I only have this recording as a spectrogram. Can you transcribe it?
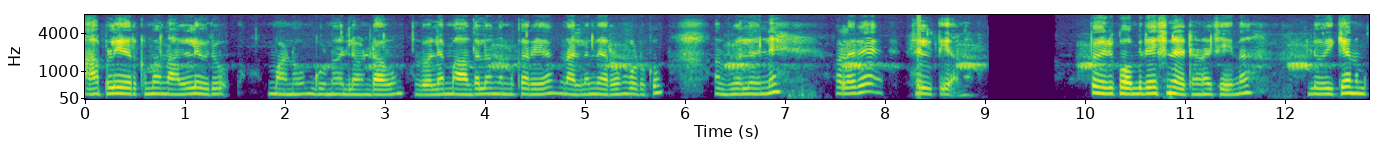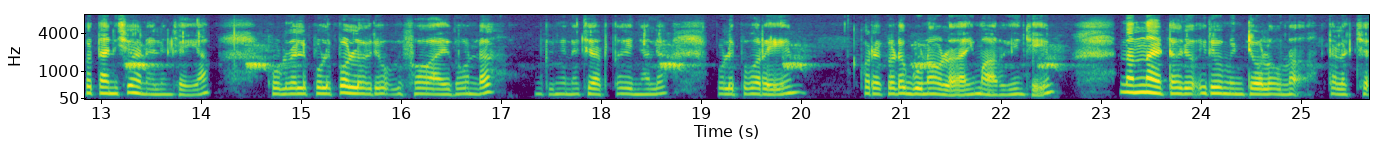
ആപ്പിൾ ചേർക്കുമ്പോൾ നല്ലൊരു മണവും ഗുണവും എല്ലാം ഉണ്ടാവും. അതുപോലെ മാതളം നമുക്കറിയാം. നല്ല നിറവും കൊടുക്കും. അതുപോലെ തന്നെ വളരെ ഹെൽത്തിയാണ് ഇപ്പോൾ ഒരു കോമ്പിനേഷനായിട്ടാണ് ചെയ്യുന്നത്. ലൂയിക്ക നമുക്ക് തനിച്ച് വേണമെങ്കിലും ചെയ്യാം. കൂടുതൽ പുളിപ്പുള്ള ഒരു വിഭവം ആയതുകൊണ്ട് നമുക്കിങ്ങനെ ചേർത്ത് കഴിഞ്ഞാൽ പുളിപ്പ് കുറയുകയും കുറേ കൂടെ ഗുണമുള്ളതായി മാറുകയും ചെയ്യും. നന്നായിട്ട് ഒരു ഇരുപത് മിനിറ്റോളം ഒന്ന് തിളച്ച്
